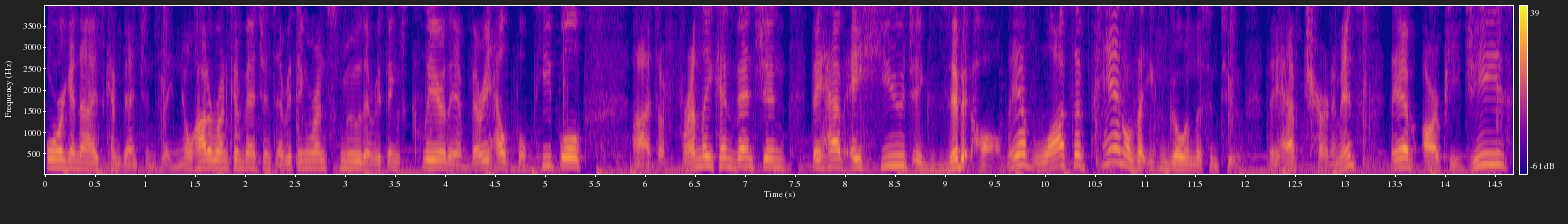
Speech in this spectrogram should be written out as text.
organized conventions. They know how to run conventions, everything runs smooth, everything's clear, they have very helpful people. Uh, it's a friendly convention. They have a huge exhibit hall. They have lots of panels that you can go and listen to. They have tournaments. They have RPGs.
